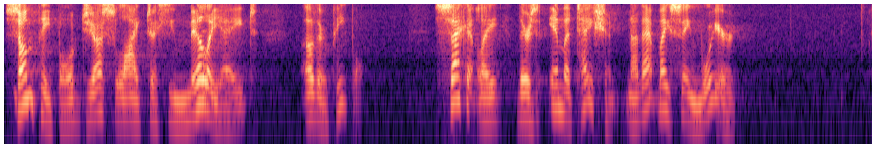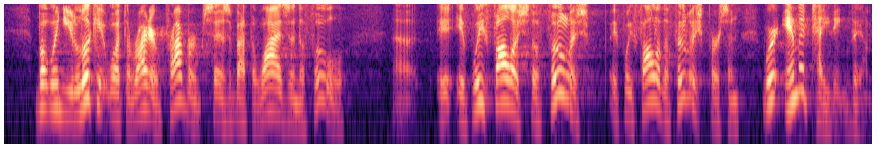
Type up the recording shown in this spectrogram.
Some people just like to humiliate other people. Secondly, there's imitation. Now, that may seem weird, but when you look at what the writer of Proverbs says about the wise and the fool, uh, if we follow the foolish, if we follow the foolish person, we're imitating them.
